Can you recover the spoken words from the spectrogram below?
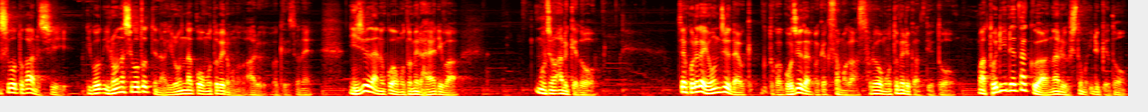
仕事があるしいろんな仕事っていうのはいろんなこう求めるものがあるわけですよね。20代の子が求める流行りはもちろんあるけどじゃあこれが40代とか50代のお客様がそれを求めるかっていうと、まあ、取り入れたくはなる人もいるけど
